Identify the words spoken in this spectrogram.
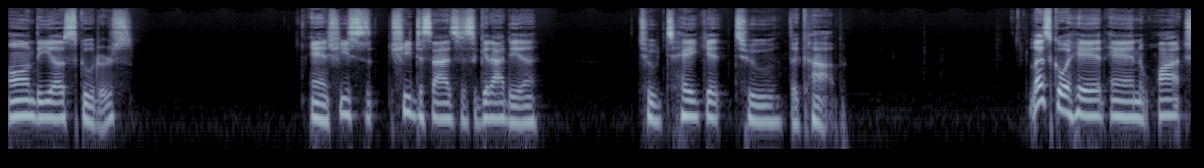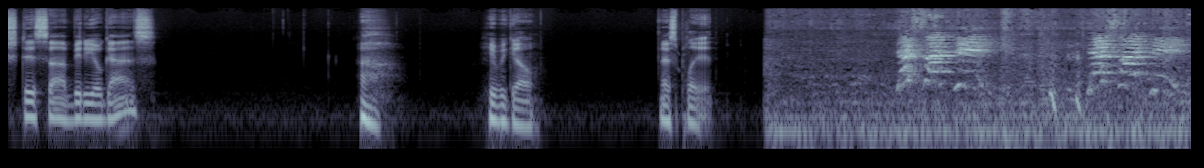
on the uh, scooters. And she's, she decides it's a good idea to take it to the cop. Let's go ahead and watch this uh, video, guys. Here we go. Let's play it. Yes, I did. Yes, I did.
